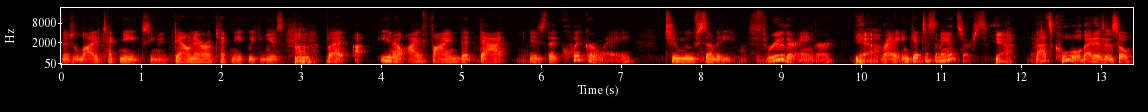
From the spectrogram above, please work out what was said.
There's a lot of techniques, you know, down arrow technique we can use. Uh-huh. But, uh, you know, I find that that is the quicker way to move somebody through their anger, Yeah. right? And get to some answers. Yeah. That's cool. That is. And so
